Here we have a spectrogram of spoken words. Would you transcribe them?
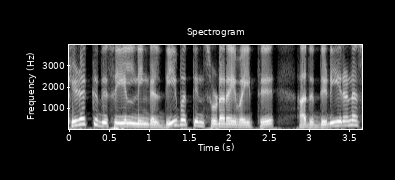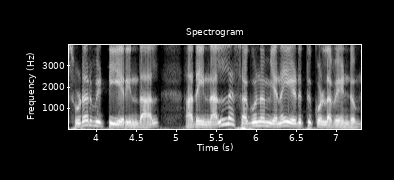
கிழக்கு திசையில் நீங்கள் தீபத்தின் சுடரை வைத்து அது திடீரென சுடர்விட்டி எறிந்தால் அதை நல்ல சகுனம் என எடுத்துக்கொள்ள வேண்டும்.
